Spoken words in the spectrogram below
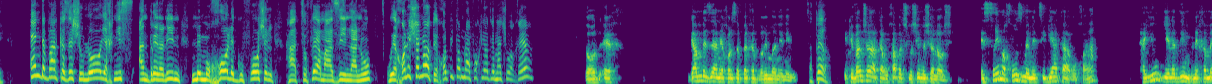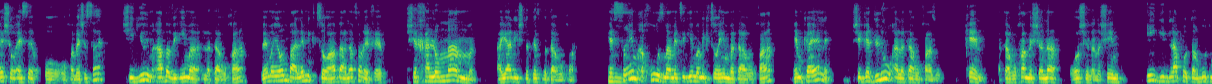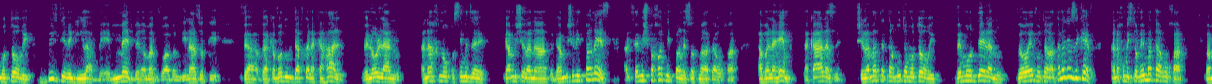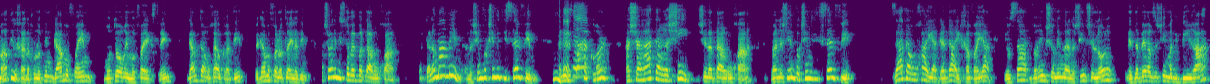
אין דבר כזה שהוא לא יכניס אנדרלנין למוחו, לגופו של הצופה המאזין לנו, הוא יכול לשנות, הוא יכול פתאום להפוך להיות למשהו אחר? ועוד איך. גם בזה אני יכול לספר לך דברים מעניינים. ספר. מכיוון שהתערוכה בת 33, 20 אחוז ממציגי התערוכה היו ילדים בני חמש או עשר או, חמש עשרה, שהגיעו עם אבא ואימא לתערוכה, והם היום בעלי מקצוע בענף הרכב, שחלומם היה להשתתף בתערוכה. 20 אחוז מהמציגים המקצועיים בתערוכה הם כאלה שגדלו על התערוכה הזאת. כן, התערוכה משנה ראש של אנשים, היא גידלה פה תרבות מוטורית בלתי רגילה, באמת ברמה גבוהה במדינה הזאת, וה, והכבוד הוא דווקא לקהל ולא לנו. אנחנו עושים את זה גם בשביל הנאה וגם בשביל להתפרנס. אלפי משפחות מתפרנסות מהתערוכה, אבל להם, לקהל הזה, שלמד את התרבות המוטורית ומודה לנו ואוהב אותה, אתה לא יודע איזה כיף. אנחנו מסתובבים בתערוכה, ואמרתי לך, אנחנו נותנים גם מופעים מוטוריים, מופעי אקסטרים, גם תערוכה יוקרתית וגם הפעלות לילדים. עכשיו אני מסתובב בתערוכה, ואתה לא מאמין, אנשים מבקשים איתי סלפים. אני בסך הכל השרת הראשי של התערוכה, ואנשים מבקשים איתי סלפי. זה התערוכה, היא אגדה, היא חוויה, היא עושה דברים שונים לאנשים, שלא לדבר על זה שהיא מגבירה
